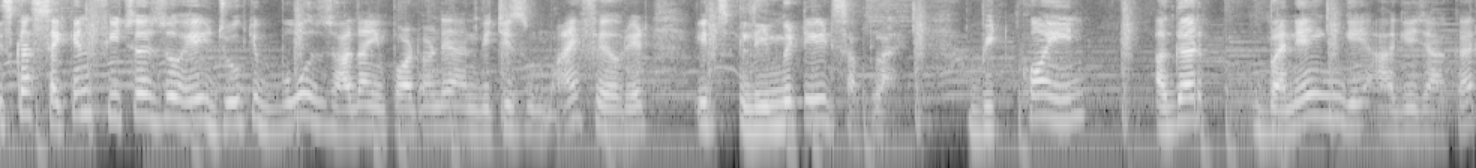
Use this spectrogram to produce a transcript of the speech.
इसका सेकेंड फीचर जो है, जो कि बहुत ज़्यादा इंपॉर्टेंट है and which is my favourite it's limited supply bitcoin अगर बनेंगे आगे जाकर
